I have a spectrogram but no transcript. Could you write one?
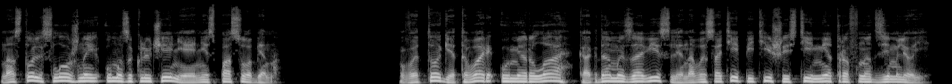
на столь сложные умозаключения не способен. В итоге тварь умерла, когда мы зависли на высоте 5-6 метров над землей.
